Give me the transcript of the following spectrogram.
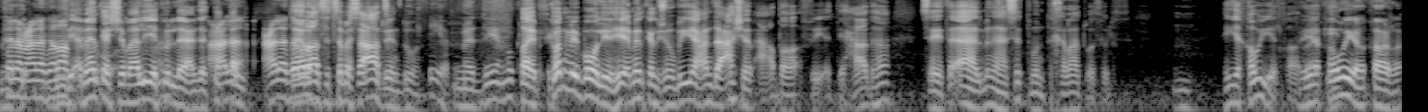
تتكلم على ثلاث في أمريكا الشمالية كلها يعني بدك على تنقل على طيران ثلاث ست سبع ساعات بين الدول كثير. ماديا مكلفه طيب. كونمي بولي اللي هي أمريكا الجنوبية عندها عشر أعضاء في اتحادها سيتأهل منها ست منتخبات وثلث. هي قوية القارة هي أكيد. قوية القارة.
